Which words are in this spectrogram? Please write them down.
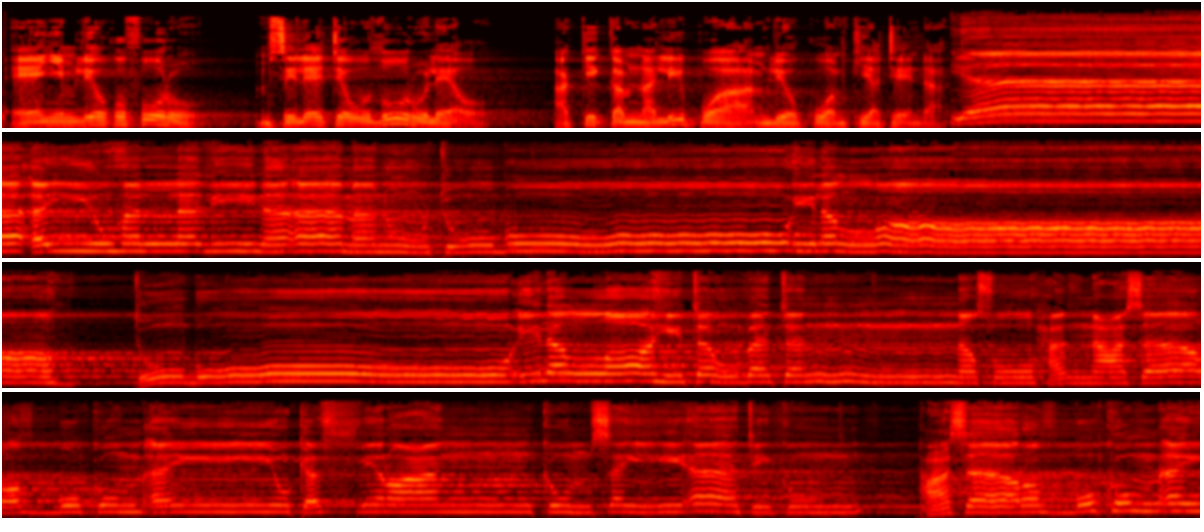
enyi mliokufuru msilete udhuru leo. Hakika mnalipwa mliokuwa mkiyatenda. Ya ayyuhalladhina amanu tubu ila Allah. Tubu ila Allah tawbatan نصوحا عسى ربكم أن يكفر عنكم سيئاتكم. عسى ربكم أن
